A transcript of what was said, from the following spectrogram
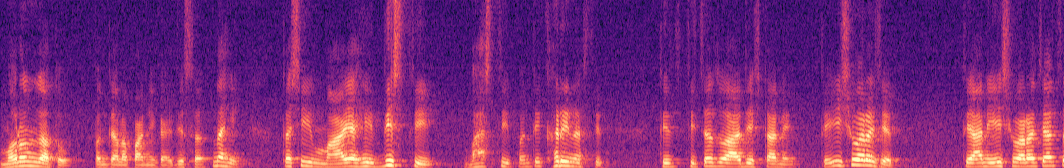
मरून जातो पण त्याला पाणी काही दिसत नाही. तशी माया ही दिसती भासती पण ती खरी नसते. ती तिचं जो अधिष्ठान आहे ते ईश्वरच आहेत. ते आणि ईश्वराच्याच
